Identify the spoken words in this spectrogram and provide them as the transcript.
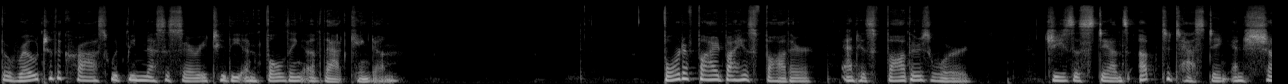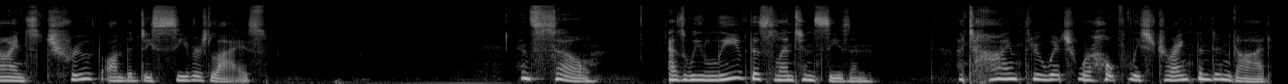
the road to the cross would be necessary to the unfolding of that kingdom fortified by his Father and his Father's word, Jesus stands up to testing and shines truth on the deceiver's lies. And so, as we leave this Lenten season, a time through which we're hopefully strengthened in God,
